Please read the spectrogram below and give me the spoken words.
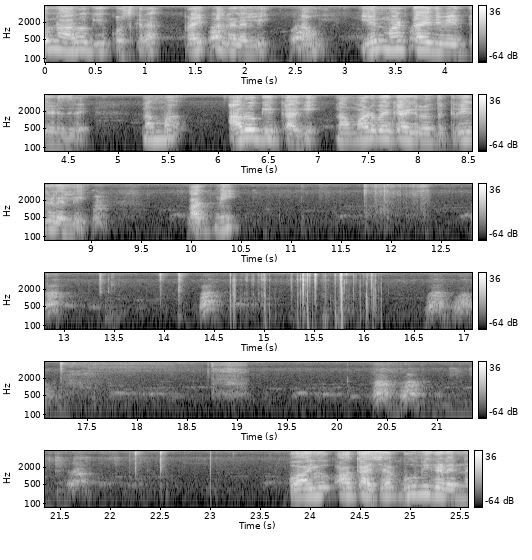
ಪೂರ್ಣ ಆರೋಗ್ಯಕ್ಕೋಸ್ಕರ ಪ್ರಯತ್ನಗಳಲ್ಲಿ ನಾವು ಏನ್ ಮಾಡ್ತಾ ಇದ್ದೀವಿ ಅಂತ ಹೇಳಿದ್ರೆ, ನಮ್ಮ ಆರೋಗ್ಯಕ್ಕಾಗಿ ನಾವು ಮಾಡಬೇಕಾಗಿರುವಂತ ಕ್ರಿಯೆಗಳಲ್ಲಿ ಅಗ್ನಿ, ವಾಯು, ಆಕಾಶ, ಭೂಮಿಗಳನ್ನ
